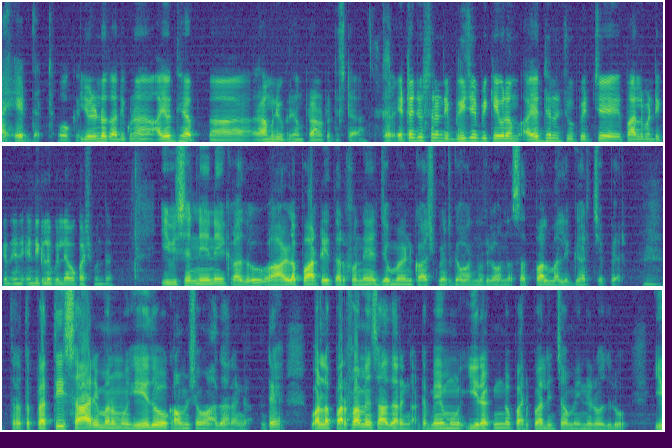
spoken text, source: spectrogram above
ఐ హేట్ దట్ ఓకే ఇరవై రెండో తారీఖున అయోధ్య రాముని విగ్రహం ప్రాణ ప్రతిష్ట. ఎట్లా చూస్తారండి? బీజేపీ కేవలం అయోధ్యను చూపించే పార్లమెంట్ ఎన్ని- ఎన్నికలకు వెళ్ళే అవకాశం ఉందా? ఈ విషయం నేనే కాదు వాళ్ళ పార్టీ తరఫునే జమ్మూ అండ్ కాశ్మీర్ గవర్నర్గా ఉన్న సత్పాల్ మలిక్ గారు చెప్పారు. తర్వాత ప్రతిసారి మనము ఏదో ఒక అంశం ఆధారంగా అంటే వాళ్ళ పర్ఫార్మెన్స్ ఆధారంగా అంటే మేము ఈ రకంగా పరిపాలించాము ఎన్ని రోజులు ఈ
